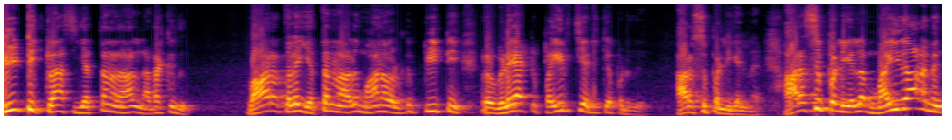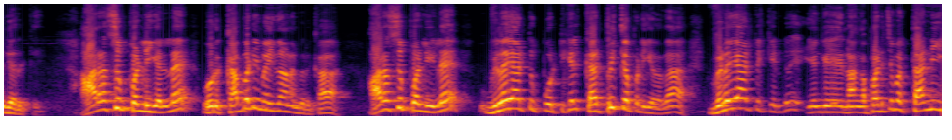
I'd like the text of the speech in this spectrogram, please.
பிடி கிளாஸ் எத்தனை நாள் நடக்குது? வாரத்தில் எத்தனை நாள் மாணவர்களுக்கு பிடி விளையாட்டு பயிற்சி அளிக்கப்படுது? அரசு பள்ளிகளில். அரசு பள்ளிகளில் மைதானம் எங்கே இருக்குது அரசு பள்ளிகளில் ஒரு கபடி மைதானம் இருக்கா? அரசு பள்ளியில் விளையாட்டு போட்டிகள் கற்பிக்கப்படுகிறதா? விளையாட்டுக்கென்று எங்கள் நாங்கள் படித்தோம் தனி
